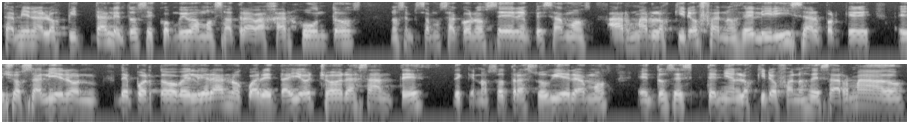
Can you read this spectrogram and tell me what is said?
también al hospital, entonces como íbamos a trabajar juntos, nos empezamos a conocer, empezamos a armar los quirófanos del Irizar porque ellos salieron de Puerto Belgrano 48 horas antes de que nosotras subiéramos, entonces tenían los quirófanos desarmados,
